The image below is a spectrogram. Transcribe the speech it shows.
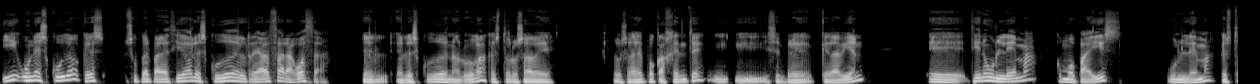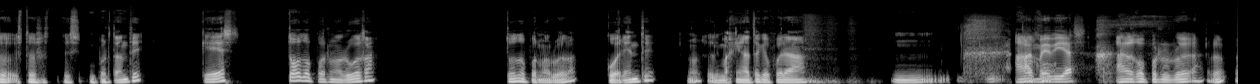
Y un escudo que es súper parecido al escudo del Real Zaragoza, el, el escudo de Noruega, que esto lo sabe, lo sabe poca gente y, y siempre queda bien. Eh, tiene un lema como país, un lema, que esto, esto es, es importante, que es todo por Noruega, todo por Noruega, coherente. ¿no? Imagínate que fuera... mm, a algo- medias, algo por Noruega, ¿no?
